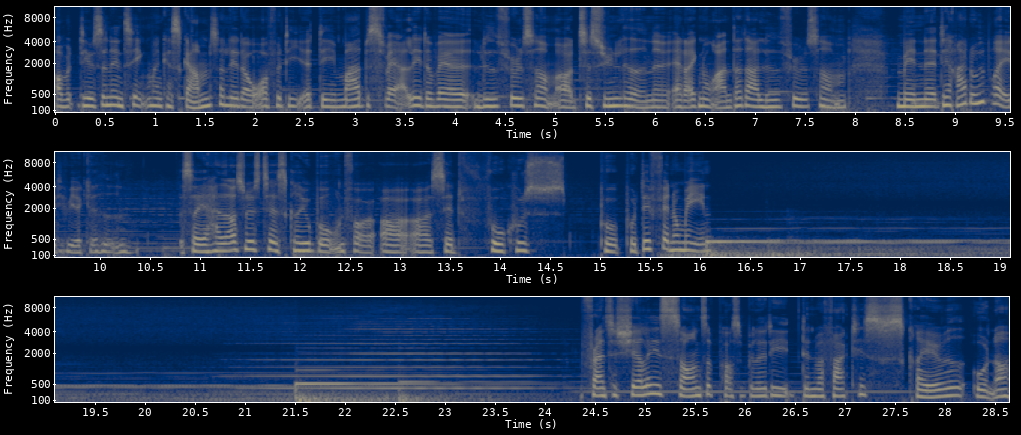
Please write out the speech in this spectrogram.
Og det er jo sådan en ting, man kan skamme sig lidt over, fordi at det er meget besværligt at være lydfølsom, og til synligheden øh, er der ikke nogen andre, der er lydfølsomme. Men øh, det er ret udbredt i virkeligheden. Så jeg havde også lyst til at skrive bogen for at, at sætte fokus på, på det fænomen. Francis Shelley's Songs of Possibility, den var faktisk skrevet under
